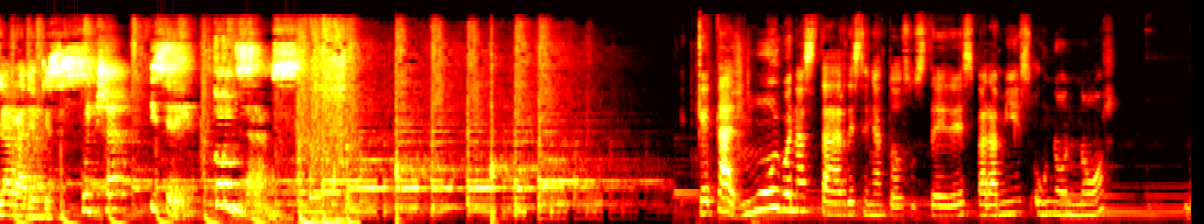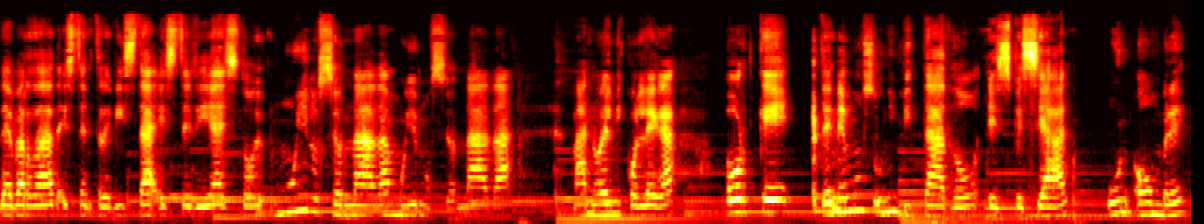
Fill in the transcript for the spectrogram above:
la radio que se escucha y se ve. Comenzamos. ¿Qué tal? Muy buenas tardes tengan todos ustedes. Para mí es un honor, de verdad, esta entrevista, este día. Estoy muy ilusionada, muy emocionada. Manuel, mi colega, porque tenemos un invitado especial, un hombre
